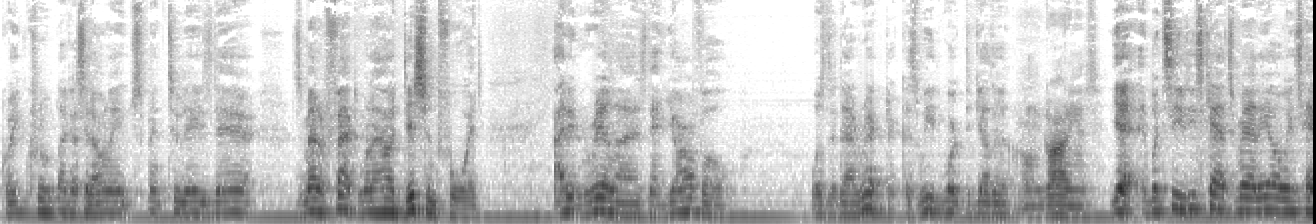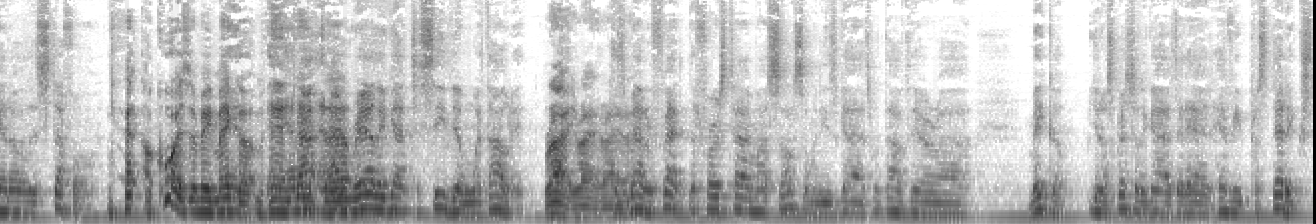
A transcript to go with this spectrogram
great crew. Like I said, I only spent two days there. As a matter of fact, when I auditioned for it, I didn't realize that Yarvo was the director because we'd worked together. On Guardians. Yeah, but see, these cats, man, they always had all this stuff on. of course, it made makeup, and, man. and I, and I rarely got to see them without it. right, right, right. As a matter of fact, the first time I saw some of these guys without their uh, makeup, you know, especially the guys that had heavy prosthetics,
